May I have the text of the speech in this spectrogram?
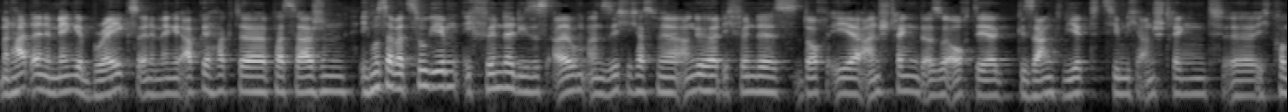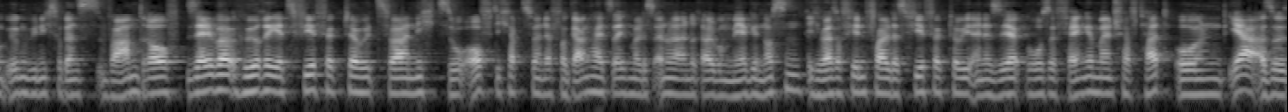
Man hat eine Menge Breaks, eine Menge abgehackter Passagen. Ich muss aber zugeben, ich finde dieses Album an sich, ich habe es mir angehört, ich finde es doch eher anstrengend. Also auch der Gesang wirkt ziemlich anstrengend. Äh, ich komme irgendwie nicht so ganz warm drauf. Selber höre jetzt Fear Factory zwar nicht so oft. Ich habe zwar in der Vergangenheit, sage ich mal, das ein oder andere Album mehr genossen. Ich weiß auf jeden Fall, dass Fear Factory eine sehr große Fangemeinschaft hat. Und ja, also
